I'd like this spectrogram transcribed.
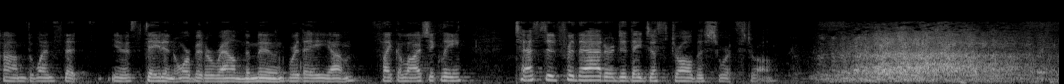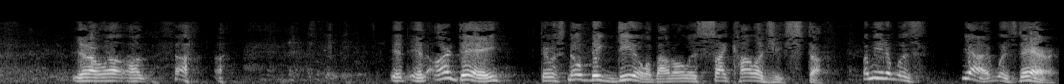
Um, the ones that you know stayed in orbit around the moon. Were they um, psychologically tested for that, or did they just draw the short straw? You know, well, uh, it, in our day, there was no big deal about all this psychology stuff. I mean, it was, yeah, it was there.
